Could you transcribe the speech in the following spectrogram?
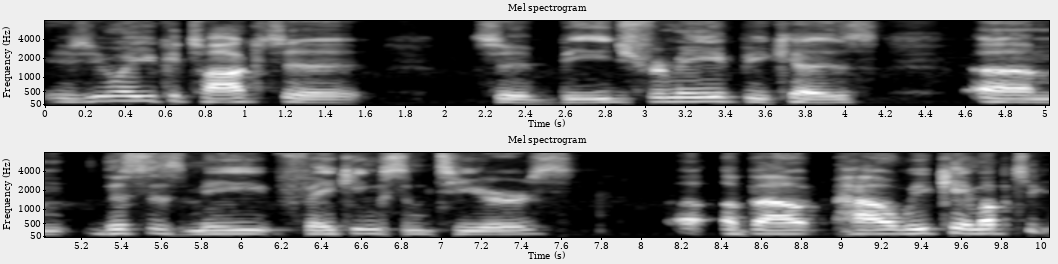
is you way you could talk to to Beej for me because um this is me faking some tears uh, about how we came up to,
